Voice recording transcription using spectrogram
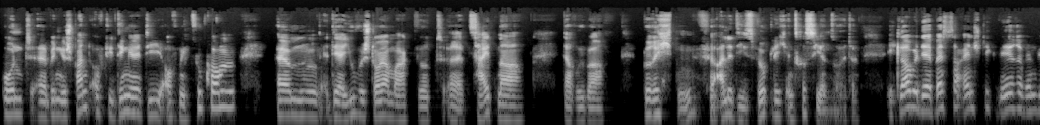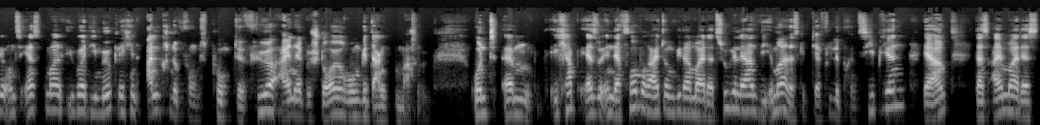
und äh, bin gespannt auf die Dinge, die auf mich zukommen. Ähm, der Juve Steuermarkt wird äh, zeitnah darüber berichten, für alle, die es wirklich interessieren sollte. Ich glaube, der beste Einstieg wäre, wenn wir uns erstmal über die möglichen Anknüpfungspunkte für eine Besteuerung Gedanken machen. Und ähm, ich habe also in der Vorbereitung wieder mal dazugelernt, wie immer, das gibt ja viele Prinzipien, ja, dass einmal das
